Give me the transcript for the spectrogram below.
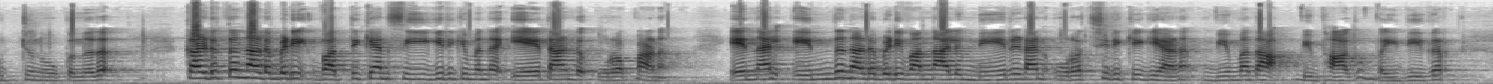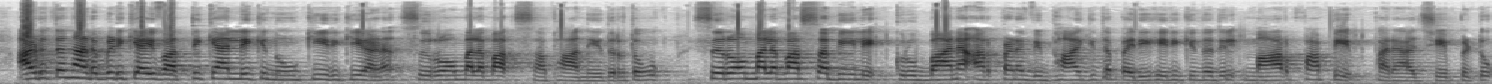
ഉറ്റുനോക്കുന്നത്. കടുത്ത നടപടി വത്തിക്കാൻ സ്വീകരിക്കുമെന്ന് ഏതാണ്ട് ഉറപ്പാണ്. എന്നാൽ എന്ത് നടപടി വന്നാലും നേരിടാൻ ഉറച്ചിരിക്കുകയാണ് വിമത വിഭാഗം വൈദികർ. അടുത്ത നടപടിക്കായി വത്തിക്കാനിലേക്ക് നോക്കിയിരിക്കുകയാണ് സിറോ മലബാർ സഭാ നേതൃത്വവും. സിറോ മലബാർ സഭയിലെ കുർബാന അർപ്പണ വിഭാഗിത പരിഹരിക്കുന്നതിൽ മാർപ്പാപ്പയും പരാജയപ്പെട്ടു.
